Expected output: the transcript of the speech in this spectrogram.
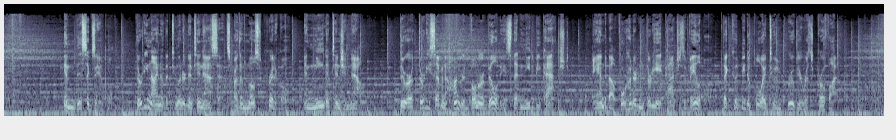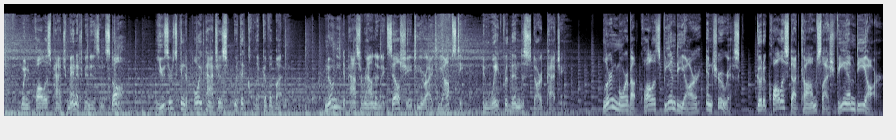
In this example, 39 of the 210 assets are the most critical and need attention now. There are 3,700 vulnerabilities that need to be patched, and about 438 patches available that could be deployed to improve your risk profile. When Qualys Patch Management is installed, users can deploy patches with a click of a button. No need to pass around an Excel sheet to your IT ops team and wait for them to start patching. Learn more about Qualys VMDR and TruRisk. Go to qualys.com/vmdr.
